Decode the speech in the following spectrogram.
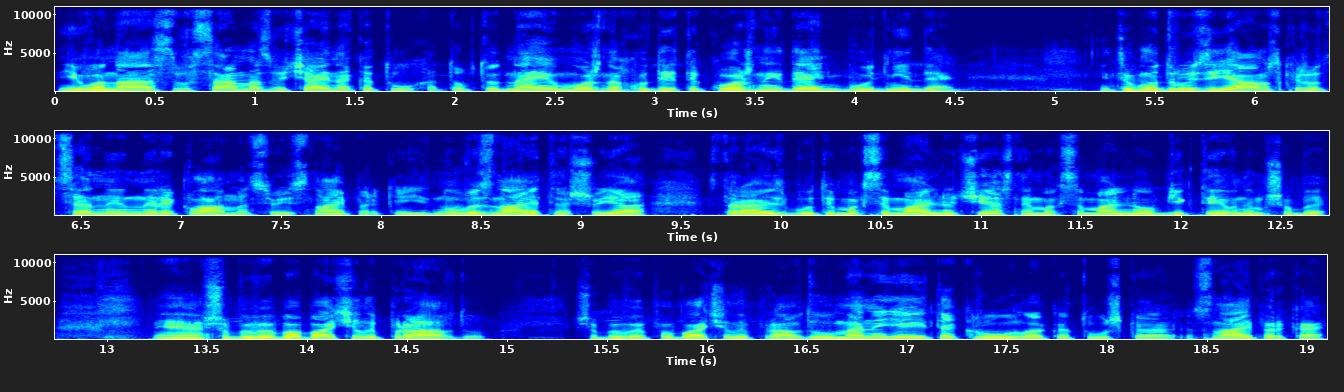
І вона сама звичайна катуха. Тобто нею можна ходити кожен день, будній день. І тому, друзі, я вам скажу, це не, не реклама цієї снайперки. І, ну, ви знаєте, що я стараюсь бути максимально чесним, максимально об'єктивним, щоб, е, щоб ви побачили правду. Щоб ви побачили правду. У мене є і та кругла катушка, снайперка.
